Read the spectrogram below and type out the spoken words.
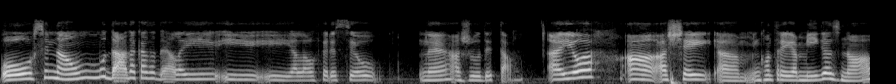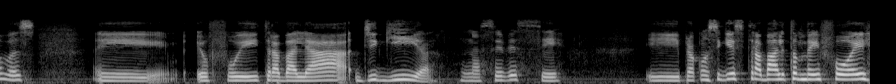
ou se não, mudar da casa dela e, e, e, ela ofereceu, né, ajuda e tal. Aí eu ah, achei, ah, encontrei amigas novas e eu fui trabalhar de guia na CVC. E para conseguir esse trabalho também foi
